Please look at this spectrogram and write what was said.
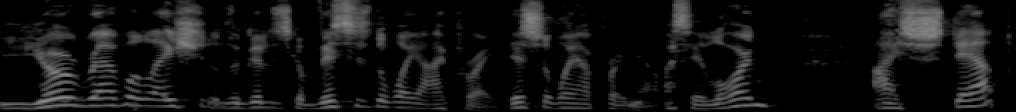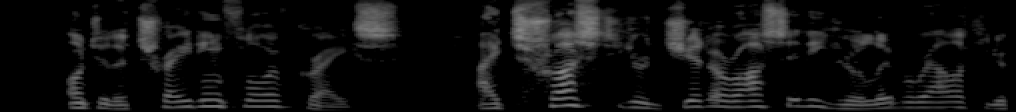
your revelation of the goodness of God. This is the way I pray. This is the way I pray now. I say, Lord, I step onto the trading floor of grace. I trust your generosity, your liberality, your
